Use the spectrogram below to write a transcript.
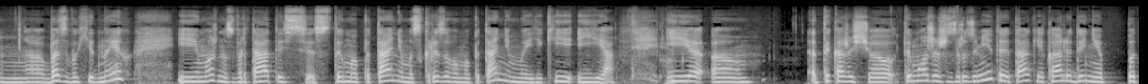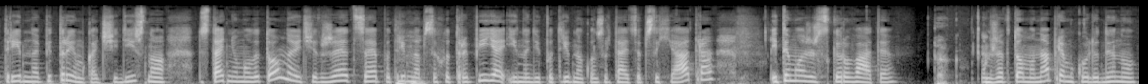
е, Без вихідних і можна звертатись з тими питаннями, з кризовими питаннями, які є. І е, ти кажеш, що ти можеш зрозуміти, так, яка людині потрібна підтримка, чи дійсно достатньо молитовною, чи вже це потрібна Мгм. психотерапія, іноді потрібна консультація психіатра, і ти можеш скерувати Так. вже в тому напрямку людину,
